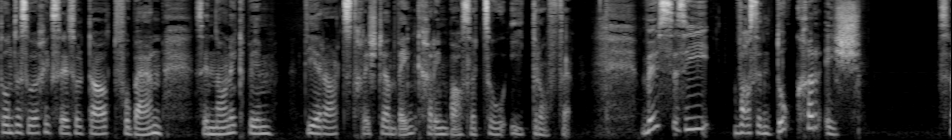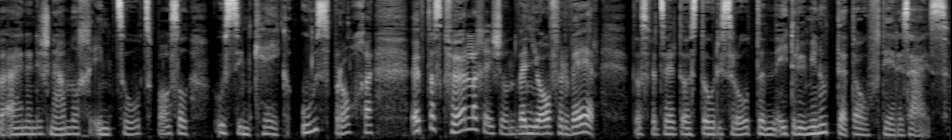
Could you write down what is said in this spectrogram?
Die Untersuchungsresultate von Bern sind noch nicht beim Tierarzt Christian Wenker im Basler Zoo eingetroffen. Wissen Sie, was ein Ducker ist? So einen ist nämlich im Zoo zu Basel aus seinem Keg ausgebrochen. Ob das gefährlich ist und wenn ja, für wer, das erzählt uns Doris Roten in drei Minuten hier auf DRS 1.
